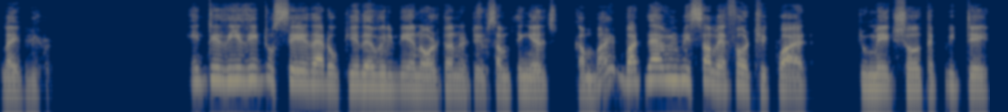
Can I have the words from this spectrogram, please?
livelihood? It is easy to say that, okay, there will be an alternative, something else come by, but there will be some effort required to make sure that we take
